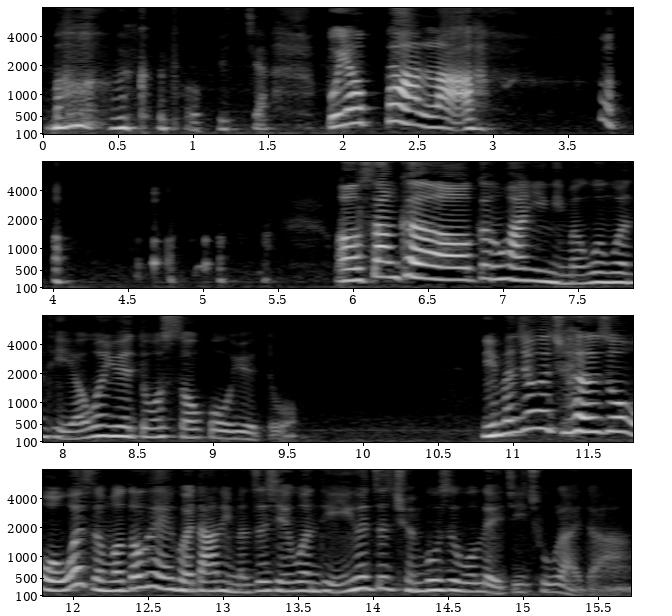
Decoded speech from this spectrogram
妈妈快跑回家，不要怕啦。哦，上课哦，更欢迎你们问问题哦，问越多收获越多。你们就会觉得说，我为什么都可以回答你们这些问题？因为这全部是我累积出来的啊，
